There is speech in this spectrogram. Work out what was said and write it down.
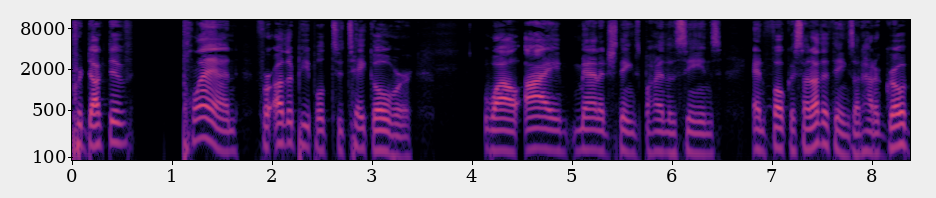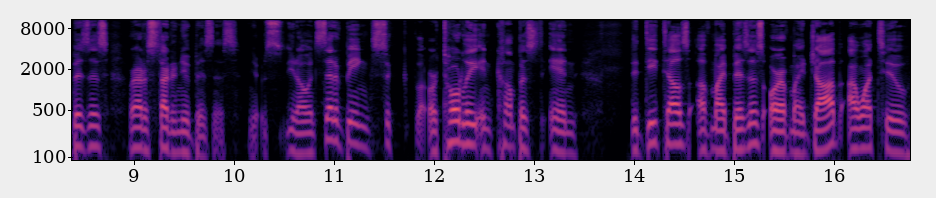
productive plan for other people to take over while I manage things behind the scenes and focus on other things on how to grow a business or how to start a new business. You know, instead of being or totally encompassed in the details of my business or of my job, I want to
